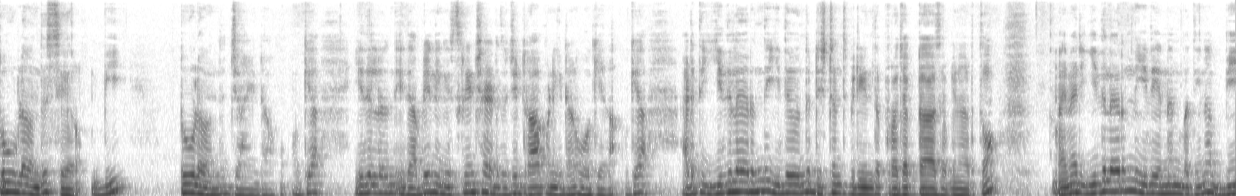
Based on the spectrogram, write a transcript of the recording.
டூவில் வந்து சேரும். பி டூவில் வந்து ஜாயிண்ட் ஆகும் ஓகே இதிலிருந்து இது அப்படியே நீங்கள் ஸ்க்ரீன்ஷாட் எடுத்து வச்சு ட்ரா பண்ணிக்கிட்டாலும் ஓகே தான் ஓகே அடுத்து இதிலேருந்து இது வந்து டிஸ்டன்ஸ் பிட்வீன் த ப்ரொஜெக்டாஸ் அப்படின்னு அர்த்தம். அதுமாதிரி இதிலேருந்து இது என்னென்னு பார்த்தீங்கன்னா பி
